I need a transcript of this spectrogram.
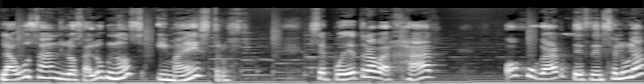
la usan los alumnos y maestros. Se puede trabajar o jugar desde el celular.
